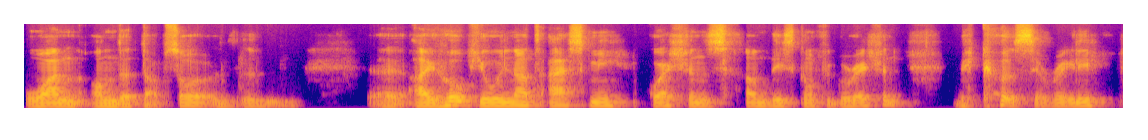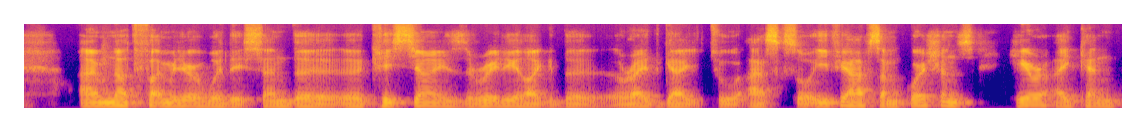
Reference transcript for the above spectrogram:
one on the top. So uh, I hope you will not ask me questions on this configuration because really I'm not familiar with this. And uh, Christian is really like the right guy to ask. So if you have some questions here, I can,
